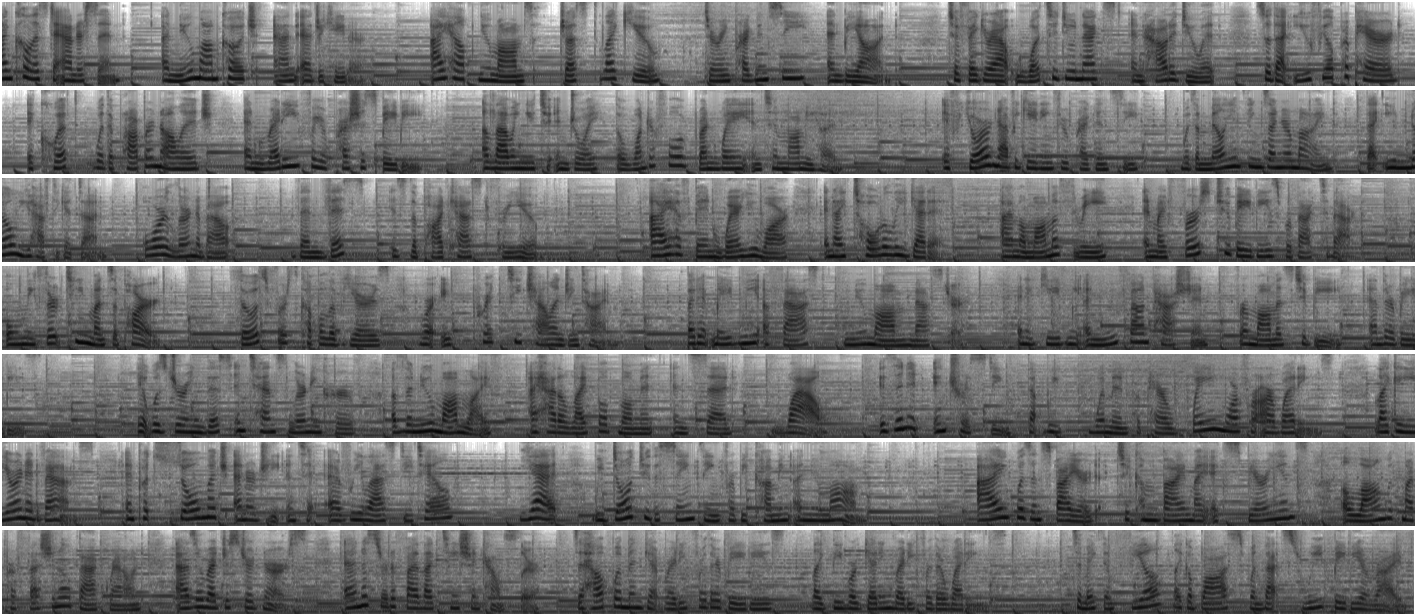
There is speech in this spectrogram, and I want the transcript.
I'm Callista Anderson, a new mom coach and educator. I help new moms just like you during pregnancy and beyond to figure out what to do next and how to do it so that you feel prepared, equipped with the proper knowledge, and ready for your precious baby, allowing you to enjoy the wonderful runway into mommyhood. If you're navigating through pregnancy with a million things on your mind that you know you have to get done or learn about, then this is the podcast for you. I have been where you are and I totally get it. I'm a mom of three, and my first two babies were back to back, only 13 months apart. Those first couple of years were a pretty challenging time, but it made me a fast new mom master, and it gave me a newfound passion for mamas to be and their babies. It was during this intense learning curve of the new mom life I had a light bulb moment and said, Wow, isn't it interesting that we women prepare way more for our weddings, like a year in advance, and put so much energy into every last detail? Yet, we don't do the same thing for becoming a new mom. I was inspired to combine my experience along with my professional background as a registered nurse and a certified lactation counselor to help women get ready for their babies like they were getting ready for their weddings, to make them feel like a boss when that sweet baby arrived.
